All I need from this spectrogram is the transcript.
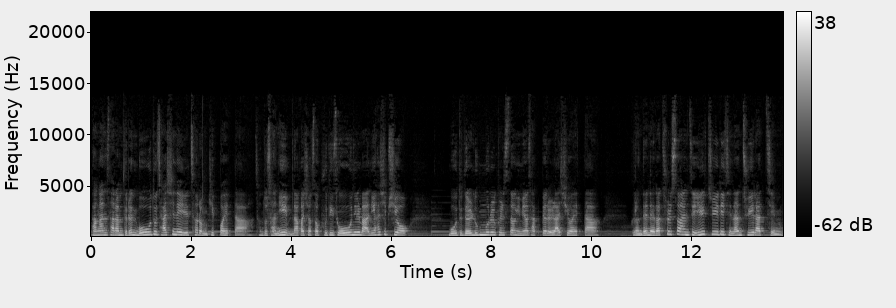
방한 사람들은 모두 자신의 일처럼 기뻐했다. 전도사님, 나가셔서 부디 좋은 일 많이 하십시오. 모두들 눈물을 글썽이며 작별을 아쉬워했다. 그런데 내가 출소한 지 일주일이 지난 주일 아침,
